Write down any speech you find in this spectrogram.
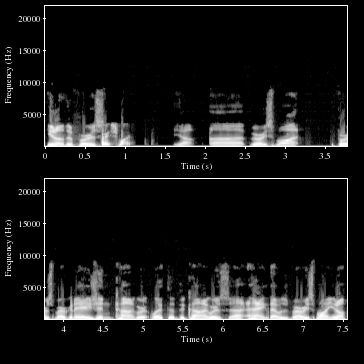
You know, the first. Very smart. Yep, uh, very smart. First American Asian Congress elected to Congress. Uh, Hank, that was very smart. You know,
